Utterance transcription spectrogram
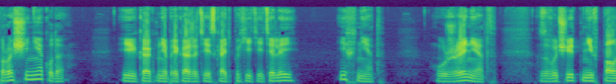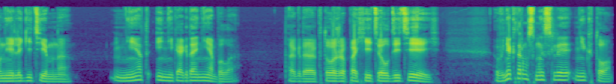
«Проще некуда». «И как мне прикажете искать похитителей?» «Их нет». «Уже нет звучит не вполне легитимно. Нет и никогда не было. Тогда кто же похитил детей? В некотором смысле никто.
